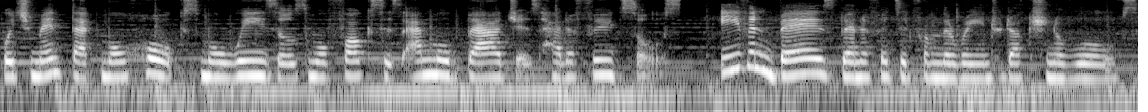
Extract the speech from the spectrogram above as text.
which meant that more hawks, more weasels, more foxes, and more badgers had a food source. Even bears benefited from the reintroduction of wolves.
